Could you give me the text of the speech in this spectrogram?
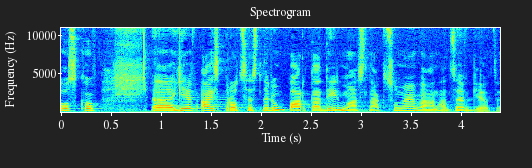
հոսքով եւ այս process-ներում պարտադիր մասնակցում են վահանաձև գեղձը։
